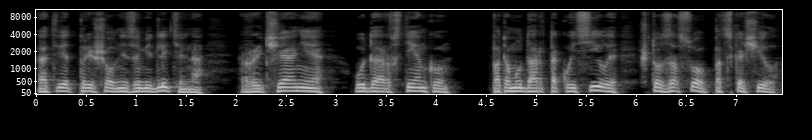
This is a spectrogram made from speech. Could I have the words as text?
Ответ пришел незамедлительно. Рычание, удар в стенку, потом удар такой силы, что засов подскочил,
